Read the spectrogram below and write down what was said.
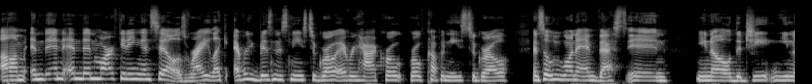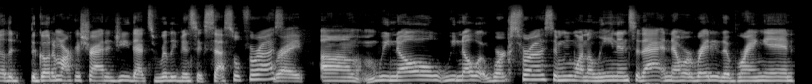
Um, and then and then marketing and sales, right? Like every business needs to grow, every high growth company needs to grow, and so we want to invest in you know the G, you know the, the go to market strategy that's really been successful for us. Right. Um, we know we know what works for us, and we want to lean into that. And now we're ready to bring in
